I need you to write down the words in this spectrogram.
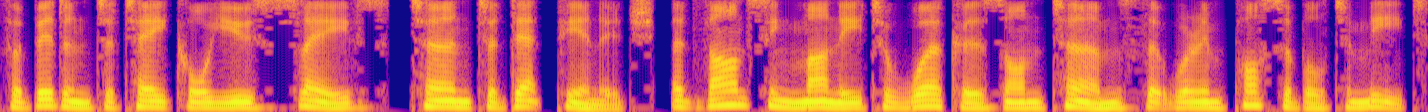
forbidden to take or use slaves, turned to debt peonage, advancing money to workers on terms that were impossible to meet.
